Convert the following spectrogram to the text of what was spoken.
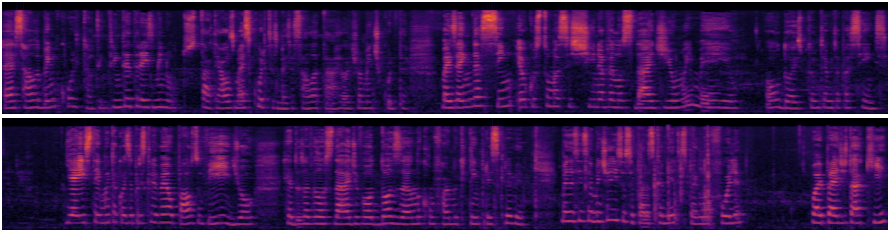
Essa aula é bem curta, tem 33 minutos. Tá, tem aulas mais curtas, mas essa aula tá relativamente curta. Mas ainda assim, eu costumo assistir na velocidade 1,5 ou 2, porque eu não tenho muita paciência. E aí, se tem muita coisa para escrever, eu pauso o vídeo, ou reduzo a velocidade vou dosando conforme o que tem para escrever. Mas essencialmente é isso, eu separo as canetas, pego uma folha. O iPad tá aqui.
